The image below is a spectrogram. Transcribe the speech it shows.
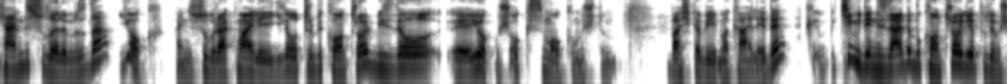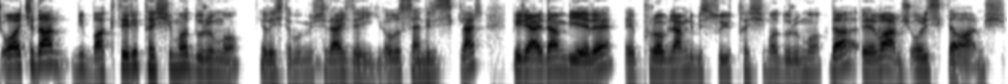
kendi sularımızda yok. Hani su bırakmayla ilgili otur bir kontrol bizde o e, yokmuş. O kısmı okumuştum başka bir makalede. Kimi denizlerde bu kontrol yapılıyormuş. O açıdan bir bakteri taşıma durumu ya da işte bu müsilajla ilgili olası riskler bir yerden bir yere e, problemli bir suyu taşıma durumu da e, varmış. O risk de varmış.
